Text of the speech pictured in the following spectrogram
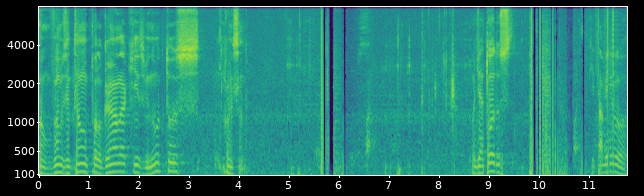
Bom, vamos então, Paulo Gala, 15 minutos, começando. Bom dia a todos. Aqui está meio.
